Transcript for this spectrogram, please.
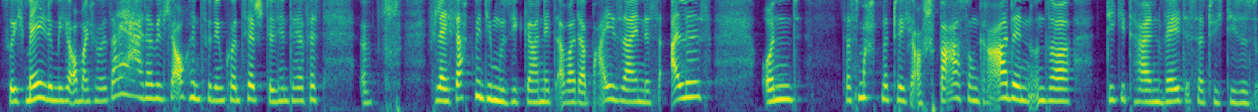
So, ich melde mich auch manchmal, sage, ja, da will ich auch hin zu dem Konzert, stell hinterher fest, äh, vielleicht sagt mir die Musik gar nichts, aber dabei sein ist alles. Und das macht natürlich auch Spaß und gerade in unserer digitalen Welt ist natürlich dieses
